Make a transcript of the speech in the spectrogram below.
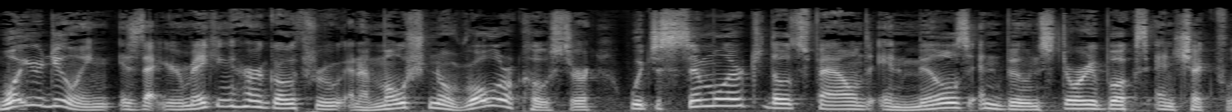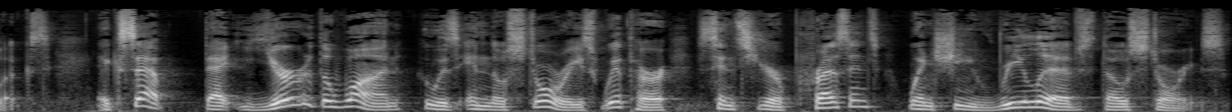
What you're doing is that you're making her go through an emotional roller coaster which is similar to those found in Mills and Boon storybooks and chick flicks, except that you're the one who is in those stories with her since you're present when she relives those stories.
